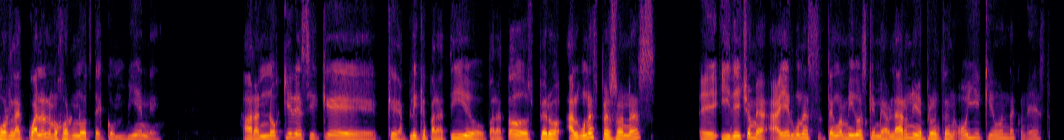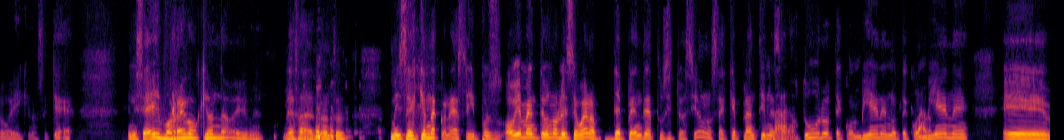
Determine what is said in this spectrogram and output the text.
por la cual a lo mejor no te conviene. Ahora, no quiere decir que, aplique para ti o para todos, pero algunas personas, eh, y de hecho hay algunas, tengo amigos que me hablaron y me preguntan, oye, ¿qué onda con esto, güey? Que no sé qué. Y me dice, hey, borrego, ¿qué onda, güey? ¿No? Entonces, me dice, ¿qué onda con esto? Y pues obviamente uno le dice, bueno, depende de tu situación, o sea, ¿qué plan tienes a futuro? ¿Te conviene? ¿No te conviene? Eh,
